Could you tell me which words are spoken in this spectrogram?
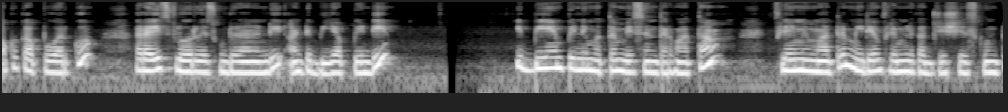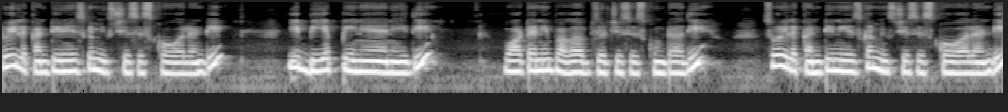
ఒక కప్పు వరకు రైస్ ఫ్లోర్ వేసుకుంటున్నానండి. అంటే బియ్యం పిండి. ఈ బియ్యం పిండి మొత్తం వేసిన తర్వాత ఫ్లేమ్ని మాత్రం మీడియం ఫ్లేమ్లకు అడ్జస్ట్ చేసుకుంటూ ఇలా కంటిన్యూస్గా మిక్స్ చేసేసుకోవాలండి. ఈ బియ్యం పీనే అనేది వాటర్ని బాగా అబ్జర్వ్ చేసేసుకుంటుంది సో ఇలా కంటిన్యూస్గా మిక్స్ చేసేసుకోవాలండి.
